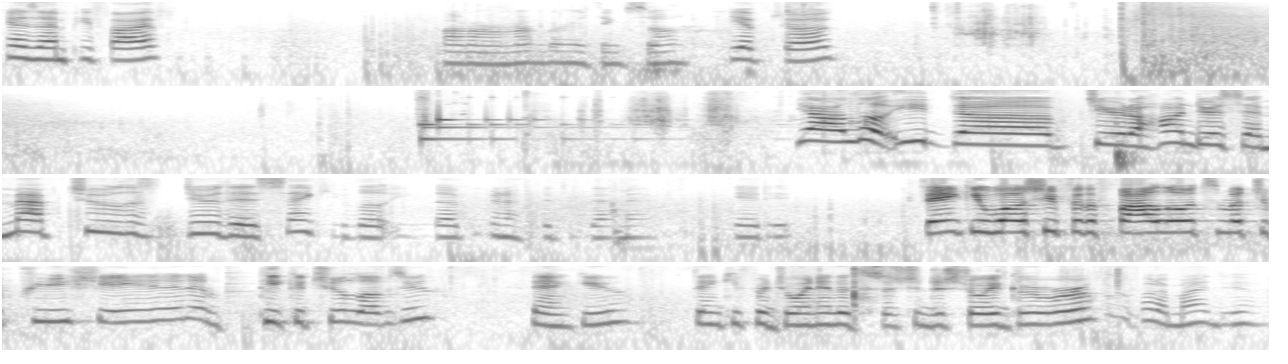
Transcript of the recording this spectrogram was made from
He has MP5. I don't remember. I think so. You have Jug. Yeah, little E Dub cheered a hundred said map two. Let's do this. Thank you, little E Dub. You don't have to do that, man. Get it. Thank you, Welshie, for the follow. It's much appreciated. And Pikachu loves you. Thank you. Thank you for joining the Search and Destroy Guru. What am I doing?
